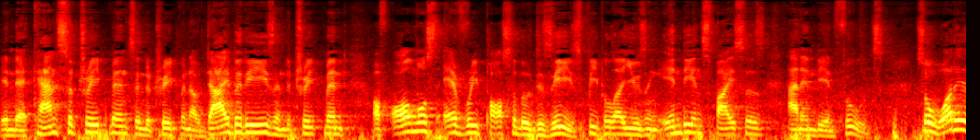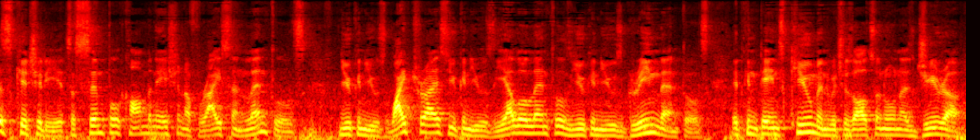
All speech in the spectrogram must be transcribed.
in their cancer treatments, in the treatment of diabetes, in the treatment of almost every possible disease. People are using Indian spices and Indian foods. So, what is khichdi? It's a simple combination of rice and lentils. You can use white rice, you can use yellow lentils, you can use green lentils. It contains cumin, which is also known as jeera,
